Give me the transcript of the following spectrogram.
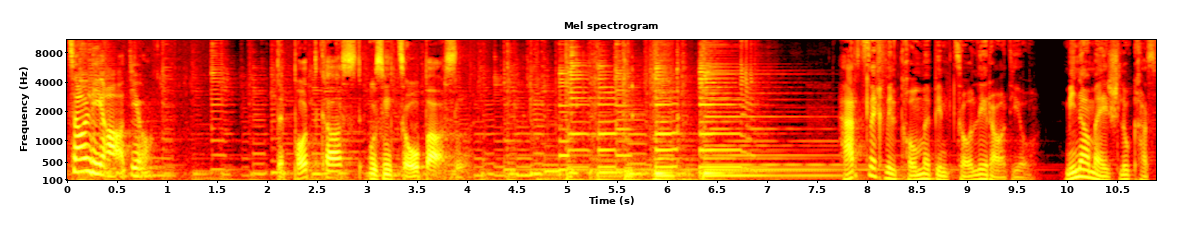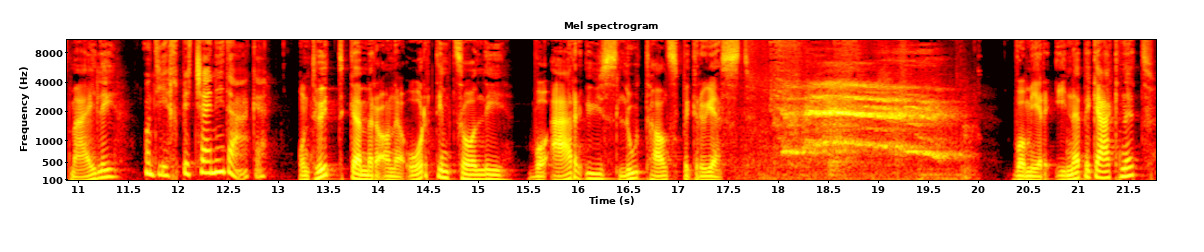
Zolli Radio. Der Podcast aus dem Zoo Basel. Herzlich willkommen beim Zolli Radio. Mein Name ist Lukas Meili. Und ich bin Jenny Dage. Und heute gehen wir an einen Ort im Zolli, wo er uns lauthals begrüßt. Wo mir innen begegnet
